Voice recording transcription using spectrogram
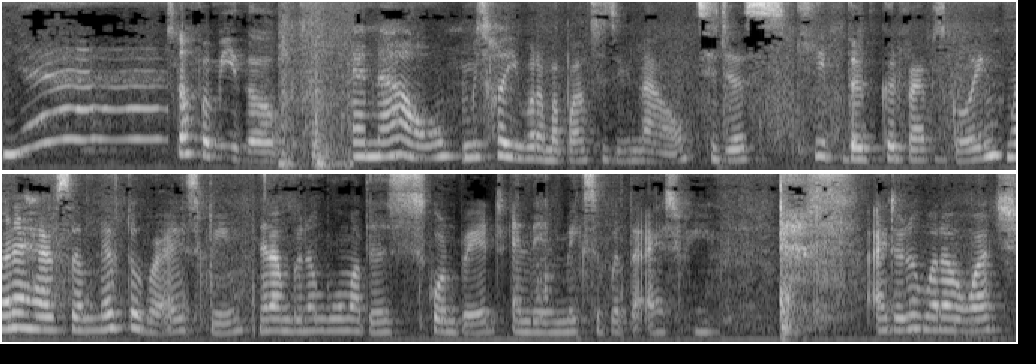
Yeah! It's not for me though. And now let me tell you what i'm about to do now to just keep the good vibes going. I'm gonna have some leftover ice cream. Then i'm gonna warm up this cornbread and then mix it with the ice cream I don't know what I'll watch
